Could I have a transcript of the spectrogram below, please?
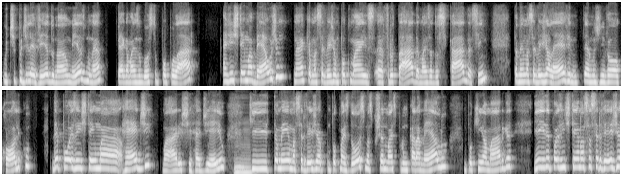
o tipo de levedo não é o mesmo, né? Pega mais um gosto popular. A gente tem uma Belgian, né, que é uma cerveja um pouco mais é, frutada, mais adocicada, assim. Também uma cerveja leve em termos de nível alcoólico. Depois a gente tem uma Red, uma Irish Red Ale, uhum. que também é uma cerveja um pouco mais doce, mas puxando mais para um caramelo, um pouquinho amarga. E aí depois a gente tem a nossa cerveja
